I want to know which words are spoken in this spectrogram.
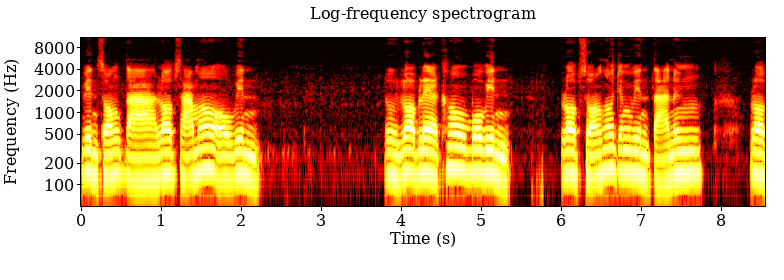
เว้นสองตา รอบสามเขาเอาเว้นรอบแรกเขาโบเว้นรอบสองเขาจังเว้นตาหนึ่งรอบ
